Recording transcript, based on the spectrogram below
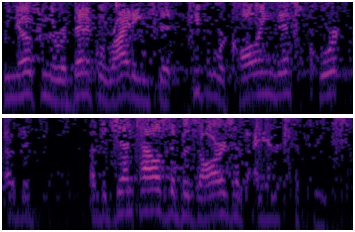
We know from the rabbinical writings that people were calling this court of the, of the Gentiles the bazaars of Annas the priest,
